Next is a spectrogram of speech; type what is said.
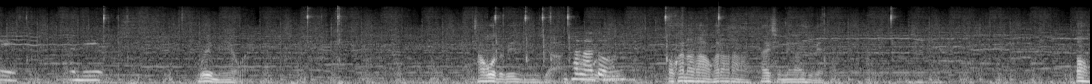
哎，还没有，我也没有哎、他获得变形机甲，你看哪种？我看到他，我看到他，他在前面，他在前面。哦，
